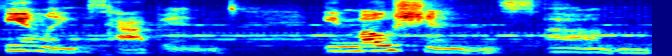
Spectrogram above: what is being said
Feelings happened, emotions, um,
